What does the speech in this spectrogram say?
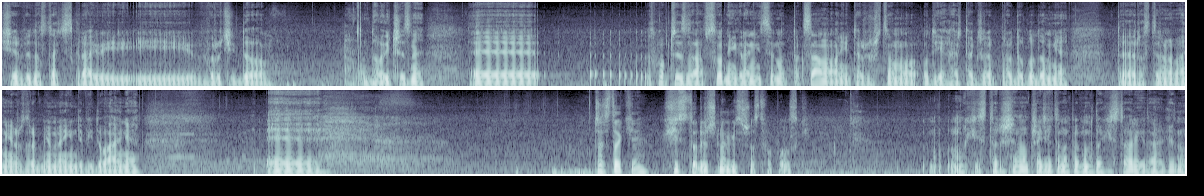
się wydostać z kraju i, i wrócić do, do ojczyzny. E, chłopcy za wschodniej granicy, no tak samo, oni też już chcą odjechać, także prawdopodobnie te roztrenowanie już zrobimy indywidualnie. E, To jest takie historyczne Mistrzostwo Polski. No, historyczne, no przejdzie to na pewno do historii, tak? No,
